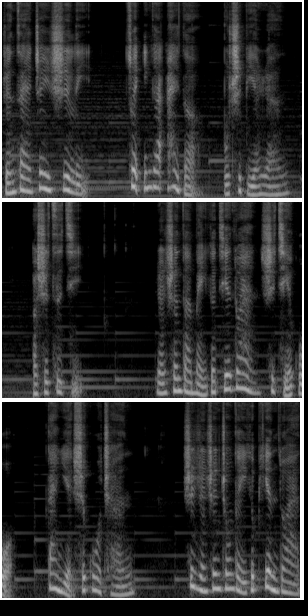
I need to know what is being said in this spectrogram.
人在这一世里最应该爱的不是别人，而是自己。人生的每一个阶段是结果，但也是过程，是人生中的一个片段。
